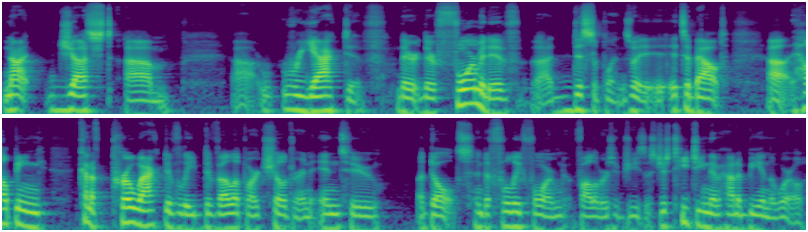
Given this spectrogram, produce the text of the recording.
not just um, uh, reactive. They're, they're formative uh, disciplines. It's about uh, helping kind of proactively develop our children into adults, into fully formed followers of Jesus, just teaching them how to be in the world.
